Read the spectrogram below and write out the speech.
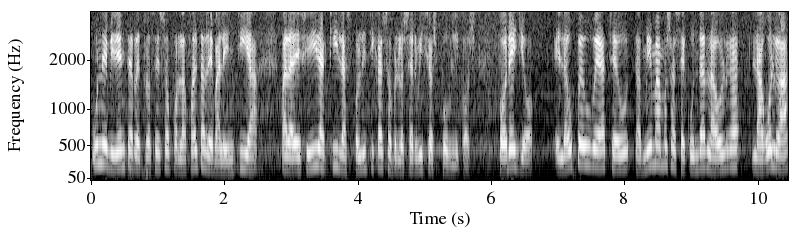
un evidente retroceso por la falta de valentía para decidir aquí las políticas sobre los servicios públicos. Por ello, en la UPVHU también vamos a secundar la huelga, la huelga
